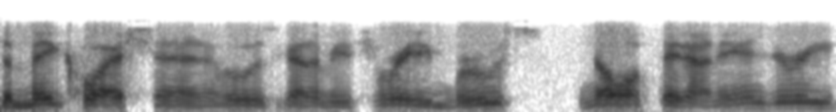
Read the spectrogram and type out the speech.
the big question: Who's going to be three? Bruce. No update on the injury,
